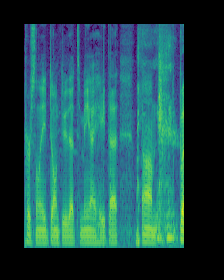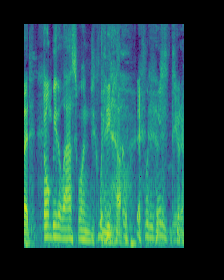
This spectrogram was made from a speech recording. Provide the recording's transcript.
personally don't do that to me. I hate that. Um, but don't be the last one waiting. No. for everybody waiting for you you.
